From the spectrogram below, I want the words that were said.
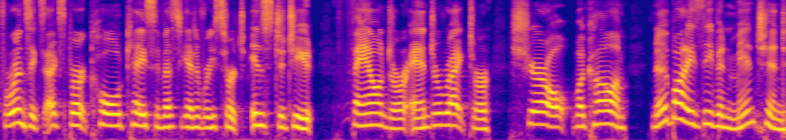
forensics expert, Cold Case Investigative Research Institute founder and director, Cheryl McCollum. Nobody's even mentioned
